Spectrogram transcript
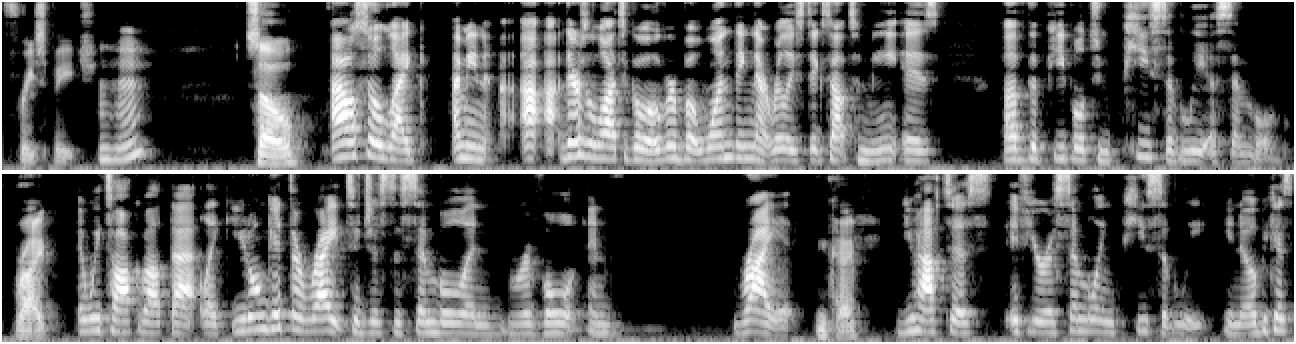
free speech. hmm So I also like, I mean, I, I, there's a lot to go over, but one thing that really sticks out to me is of the people to peaceably assemble. right, And we talk about that. Like, you don't get the right to just assemble and revolt and riot. okay, You have to, if you're assembling peaceably, you know, because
